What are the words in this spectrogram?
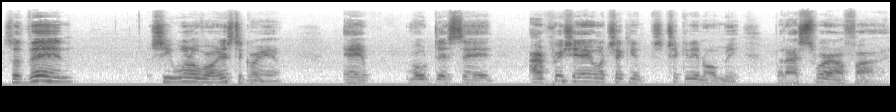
So then she went over on Instagram and wrote this said, "I appreciate everyone checking checking in on me, but I swear I'm fine.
